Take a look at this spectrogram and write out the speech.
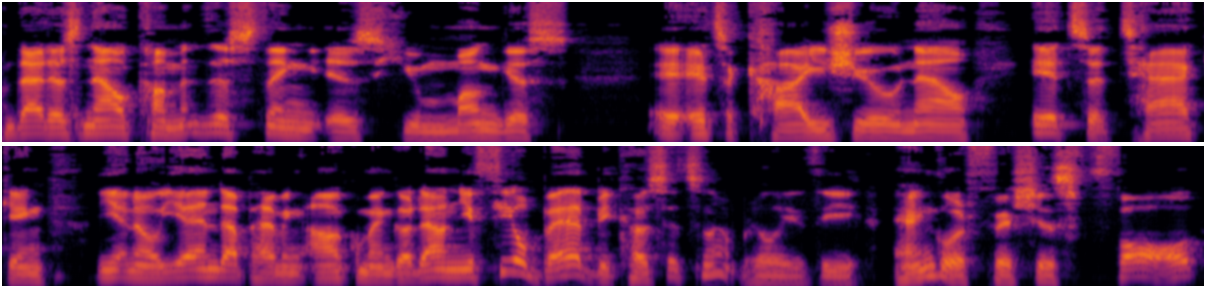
that has now come. This thing is humongous. It's a kaiju now it's attacking. You know, you end up having Aquaman go down. You feel bad because it's not really the anglerfish's fault.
